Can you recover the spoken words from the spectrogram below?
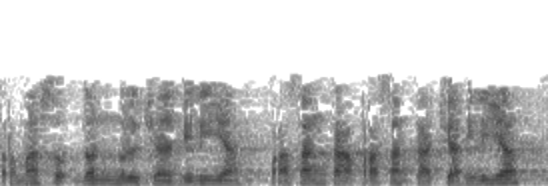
termasuk donnul jahiliyah, prasangka-prasangka jahiliyah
